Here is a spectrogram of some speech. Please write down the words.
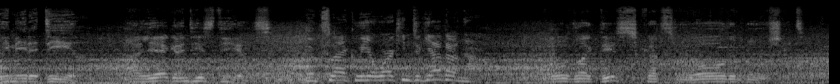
We made a deal. Oleg and his deals. Looks like we are working together now. Road like this cuts through all the bullshit.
